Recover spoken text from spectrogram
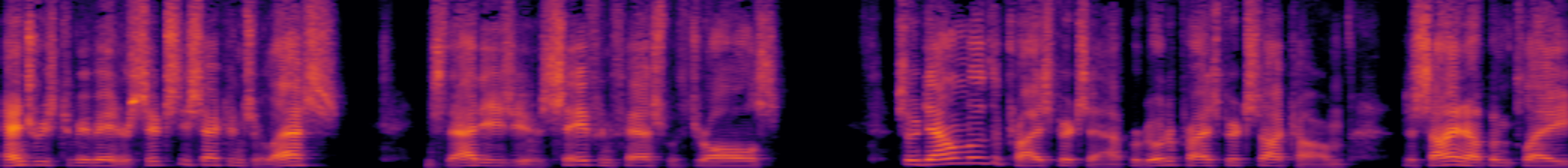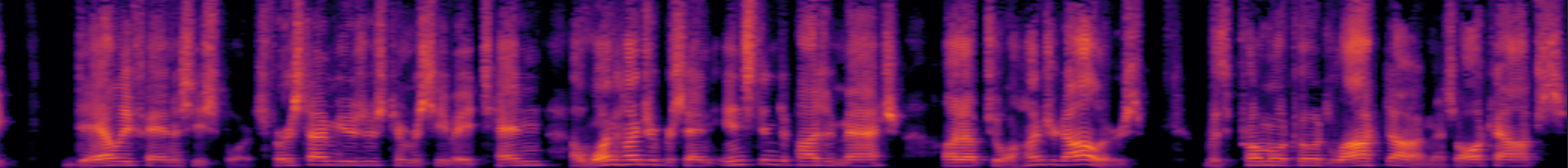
Entries to be made are 60 seconds or less. It's that easy. It's safe and fast withdrawals. So download the PrizePicks app or go to prizepicks.com to sign up and play daily fantasy sports. First time users can receive a 10 a 100% instant deposit match on up to $100 with promo code locked on. That's all caps.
